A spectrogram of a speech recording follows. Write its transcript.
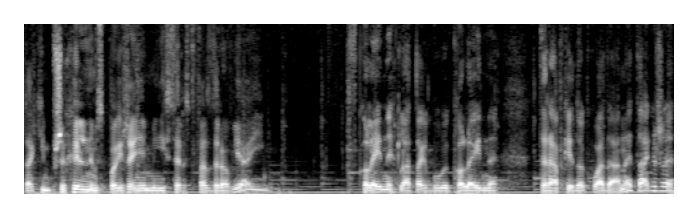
takim przychylnym spojrzeniem Ministerstwa Zdrowia i w kolejnych latach były kolejne terapie dokładane, tak że,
